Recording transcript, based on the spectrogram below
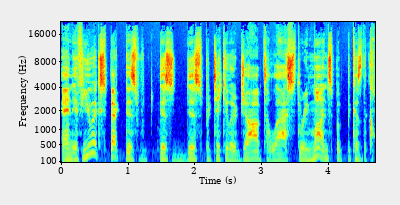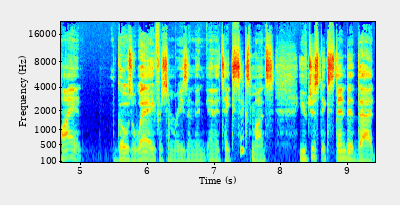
And if you expect this this this particular job to last three months, but because the client goes away for some reason and, and it takes six months, you've just extended that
